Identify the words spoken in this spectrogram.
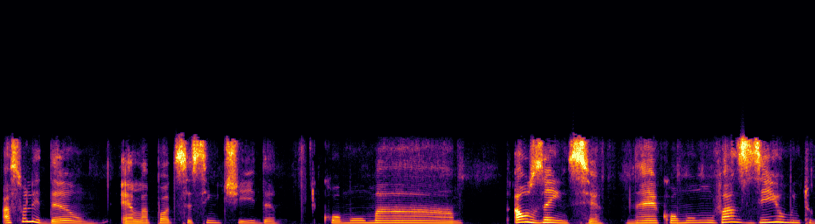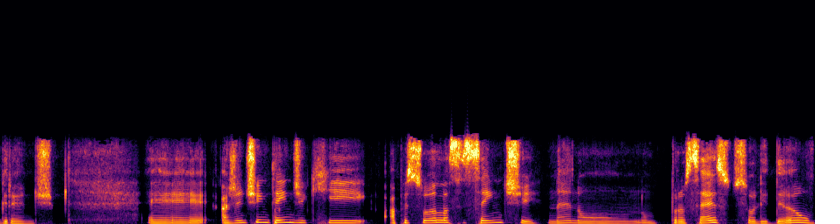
A solidão, ela pode ser sentida como uma ausência, né? Como um vazio muito grande. É, a gente entende que a pessoa ela se sente, né, num, num processo de solidão,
